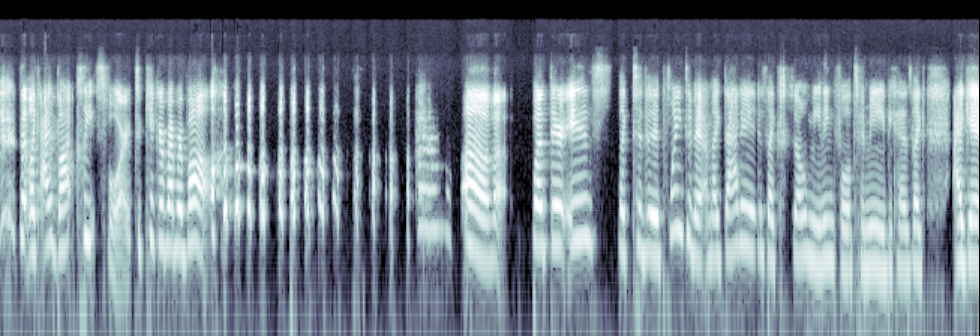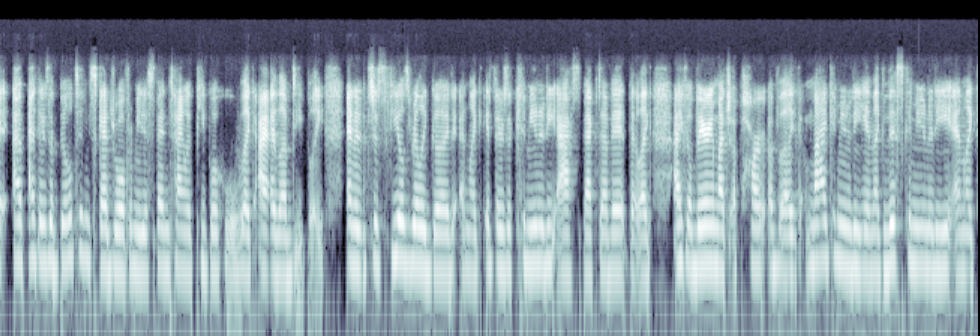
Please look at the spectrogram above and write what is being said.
that like I bought cleats for to kick a rubber ball. um, but there is like to the point of it, I'm like that is like so meaningful to me because like I get I, I, there's a built-in schedule for me to spend time with people who like I love deeply, and it just feels really good. And like if there's a community aspect of it that like I feel very much a part of like my community and like this community and like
